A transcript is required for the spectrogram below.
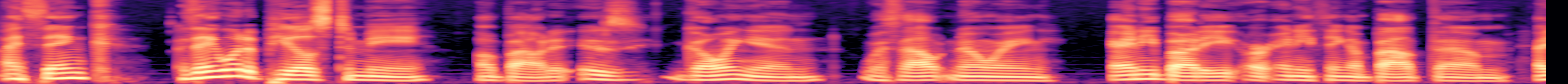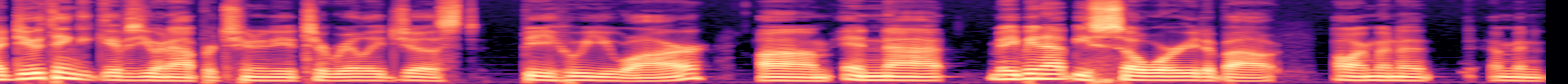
I think I think what appeals to me about it is going in without knowing anybody or anything about them. I do think it gives you an opportunity to really just be who you are, um, and not maybe not be so worried about oh I'm gonna I'm gonna,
